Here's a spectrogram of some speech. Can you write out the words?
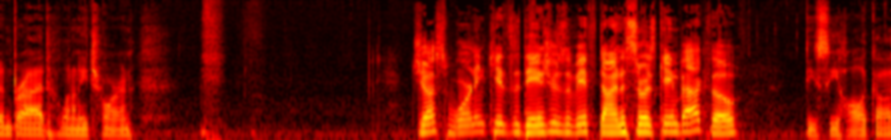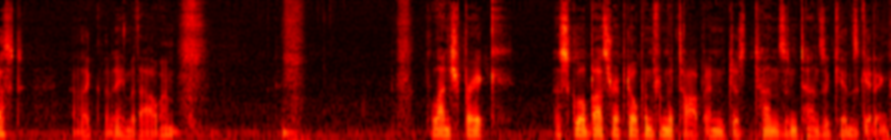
and bride, one on each horn. just warning kids the dangers of if dinosaurs came back, though. DC Holocaust. I like the name of that one. Lunch break. A school bus ripped open from the top, and just tons and tons of kids getting.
